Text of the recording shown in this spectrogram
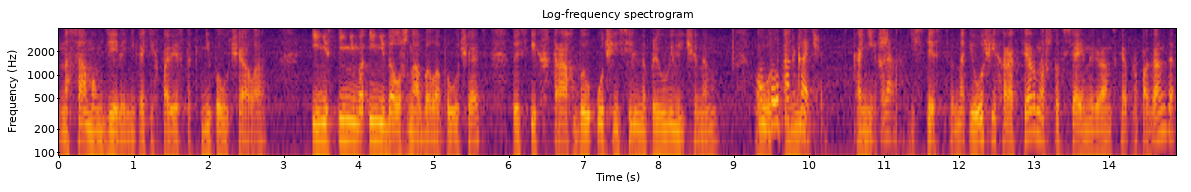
на самом деле никаких повесток не получала и не, и, не, и не должна была получать. То есть их страх был очень сильно преувеличенным. Он вот, был подкачан. Они, Конечно, да. естественно. И очень характерно, что вся иммигрантская пропаганда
